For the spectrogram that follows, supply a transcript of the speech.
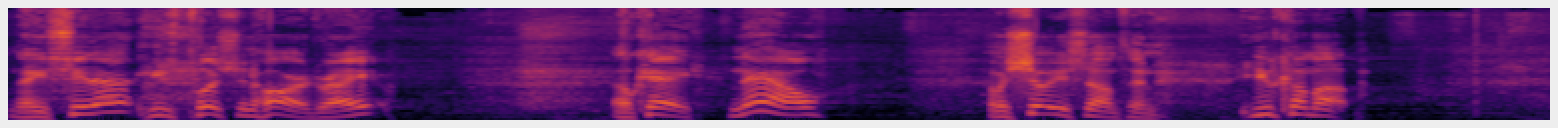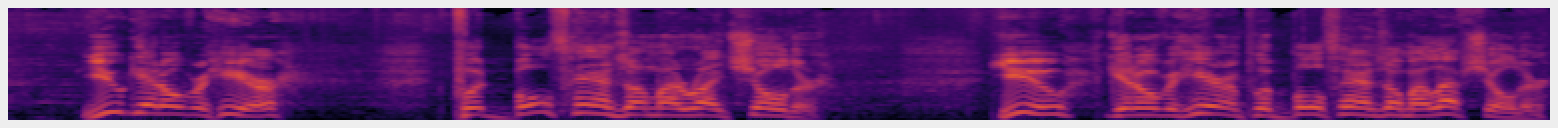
Now you see that? He's pushing hard, right? Okay, now I'm gonna show you something. You come up. You get over here, put both hands on my right shoulder. You get over here and put both hands on my left shoulder.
